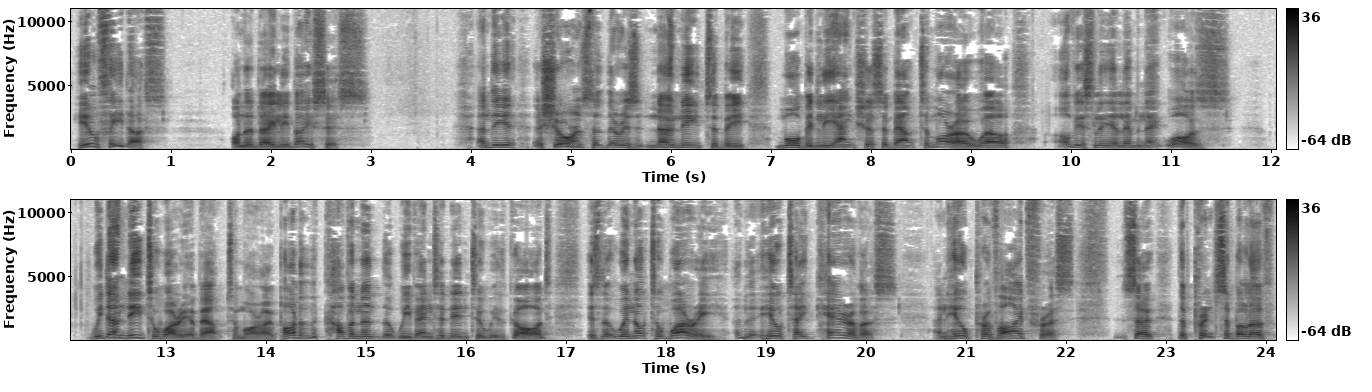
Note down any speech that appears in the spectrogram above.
He'll feed us on a daily basis. And the assurance that there is no need to be morbidly anxious about tomorrow. Well, Obviously, Elimelech was. We don't need to worry about tomorrow. Part of the covenant that we've entered into with God is that we're not to worry and that He'll take care of us and He'll provide for us. So, the principle of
